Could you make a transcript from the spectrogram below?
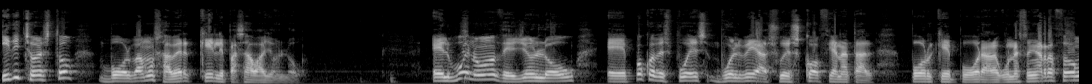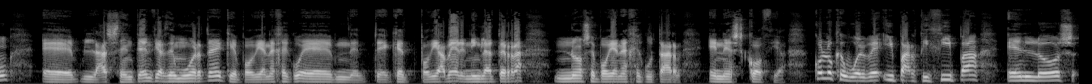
Y dicho esto, volvamos a ver qué le pasaba a John Lowe. El bueno de John Lowe eh, poco después vuelve a su Escocia natal, porque por alguna extraña razón eh, las sentencias de muerte que podían eh, que podía haber en Inglaterra no se podían ejecutar en Escocia, con lo que vuelve y participa en los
